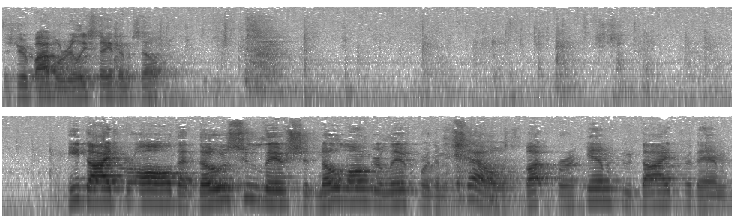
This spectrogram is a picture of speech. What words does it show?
Does your Bible really say themselves? He died for all, that those who live should no longer live for themselves, but for him who died for them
